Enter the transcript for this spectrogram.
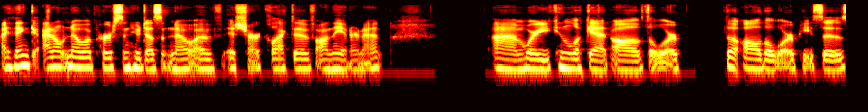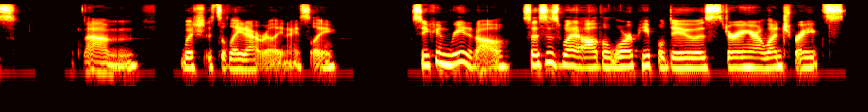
I think I don't know a person who doesn't know of Ishtar Collective on the internet, um, where you can look at all of the lore, the all the lore pieces, um, which it's laid out really nicely, so you can read it all. So this is what all the lore people do: is during our lunch breaks,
